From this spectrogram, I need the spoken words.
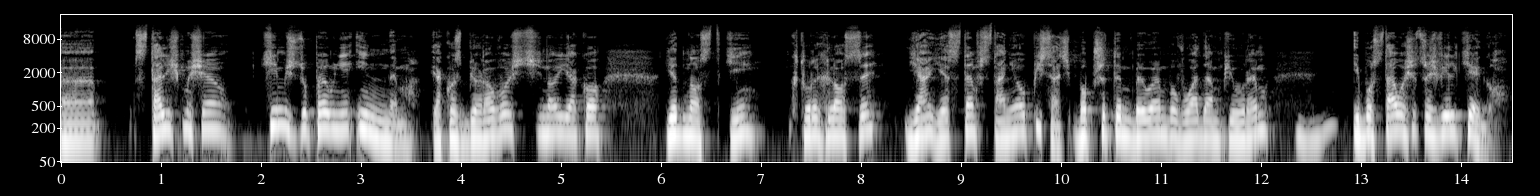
e, staliśmy się kimś zupełnie innym, jako zbiorowość, no i jako jednostki, których losy ja jestem w stanie opisać, bo przy tym byłem, bo władam piórem i bo stało się coś wielkiego.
